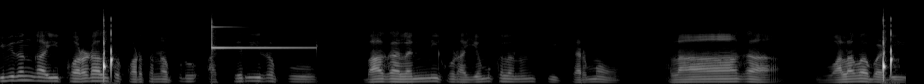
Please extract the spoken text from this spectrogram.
ఈ విధంగా ఈ కొరడాలతో కొడుతున్నప్పుడు ఆ శరీరపు భాగాలన్నీ కూడా ఎముకల నుంచి చర్మం అలాగా వలవబడి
